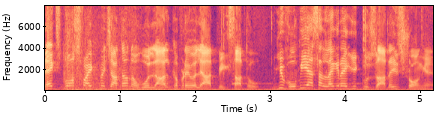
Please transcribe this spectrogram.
नेक्स्ट बॉस फाइट में चाहता ना वो लाल कपड़े वाले आदमी के साथ हो। ये वो भी ऐसा लग रहा है कि कुछ ज़्यादा ही स्ट्रॉन्ग है।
